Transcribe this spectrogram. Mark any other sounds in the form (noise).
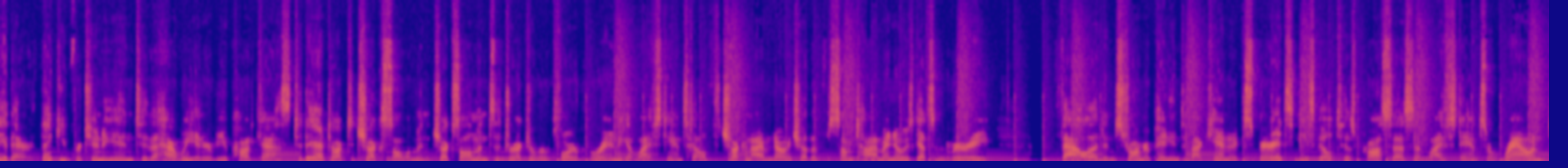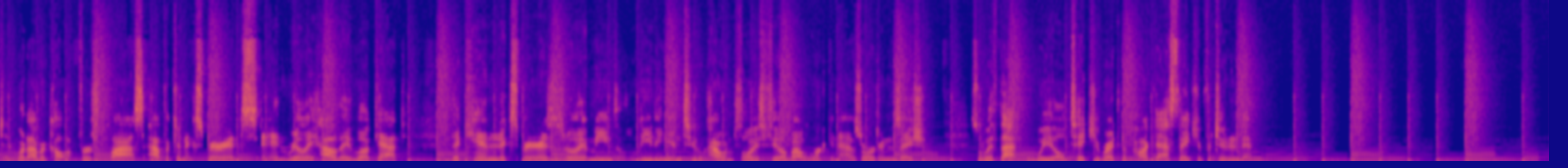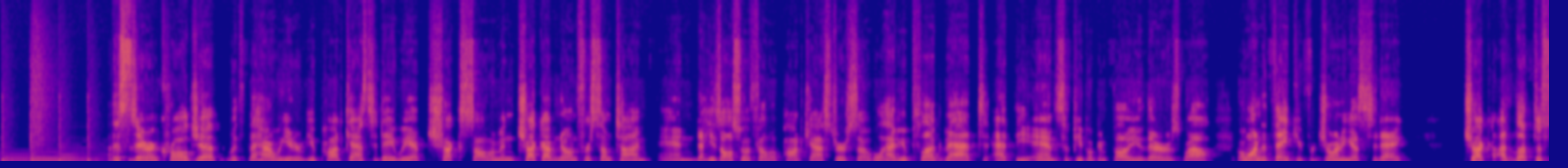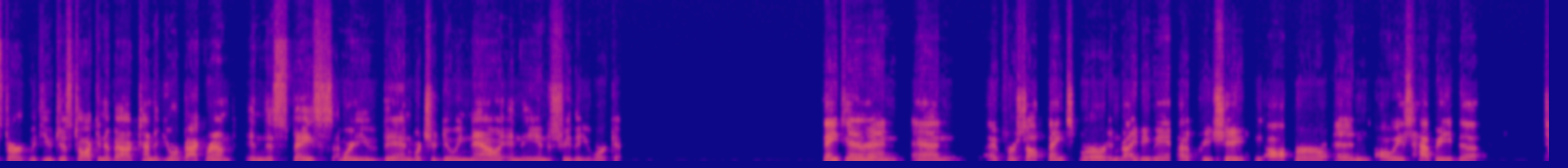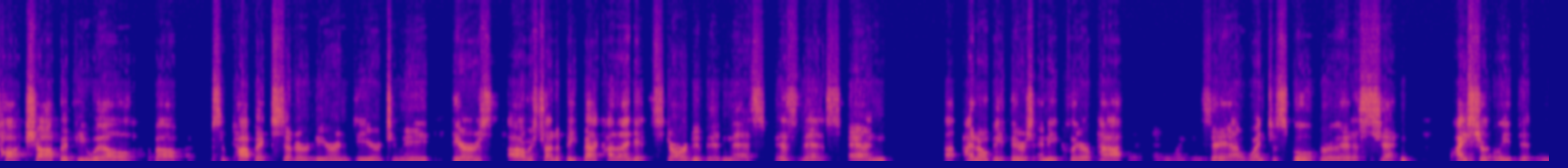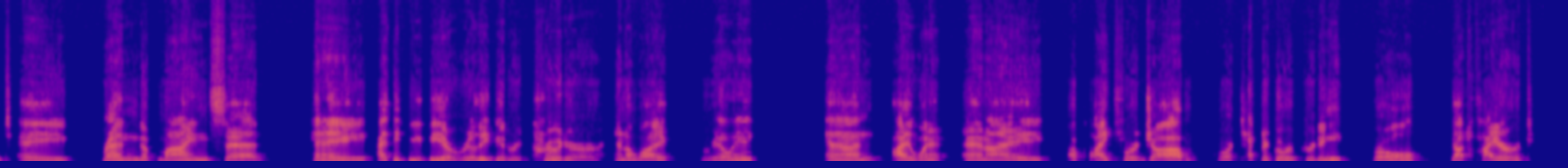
Hey there. Thank you for tuning in to the How We Interview podcast. Today I talked to Chuck Solomon. Chuck Solomon's the director of employer branding at LifeStance Health. Chuck and I have known each other for some time. I know he's got some very valid and strong opinions about candidate experience, and he's built his process at LifeStance around what I would call a first class applicant experience and really how they look at the candidate experience is really a means of leading into how employees feel about working as an organization. So, with that, we'll take you right to the podcast. Thank you for tuning in. This is Aaron Krolja with the How We Interview podcast. Today we have Chuck Solomon. Chuck, I've known for some time, and he's also a fellow podcaster. So we'll have you plug that at the end so people can follow you there as well. I wanted to thank you for joining us today. Chuck, I'd love to start with you just talking about kind of your background in this space, where you've been, what you're doing now in the industry that you work in. Thanks, Aaron. And uh, first off, thanks for inviting me. I appreciate the offer and always happy to talk shop, if you will, about some topics that are near and dear to me. Here's, I always try to think back, how did I get started in this business? And uh, I don't think there's any clear path that anyone can say, I went to school for this. (laughs) And I certainly didn't. A friend of mine said, Hey, I think you'd be a really good recruiter. And I'm like, Really? And I went and I applied for a job or a technical recruiting role got hired,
